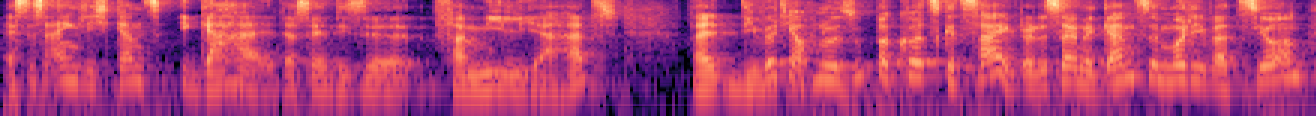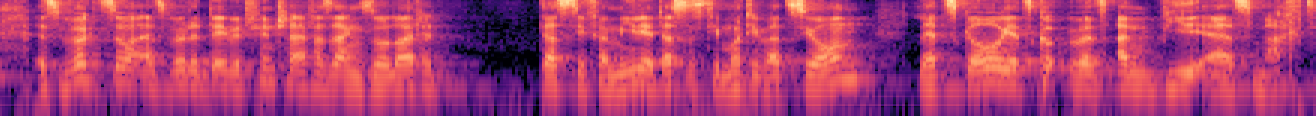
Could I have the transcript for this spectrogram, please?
Es ist eigentlich ganz egal, dass er diese Familie hat, weil die wird ja auch nur super kurz gezeigt und ist eine ganze Motivation. Es wirkt so, als würde David Fincher einfach sagen, so Leute, das ist die Familie, das ist die Motivation, let's go, jetzt gucken wir uns an, wie er es macht.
